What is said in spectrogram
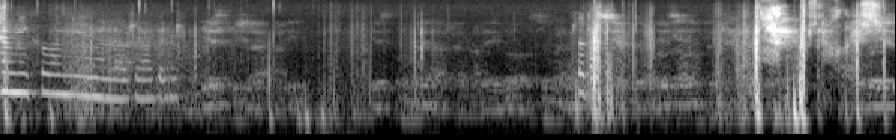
Tam nikogo nie można będzie. Jest źle. Jest Co tak? suwerenność jakby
